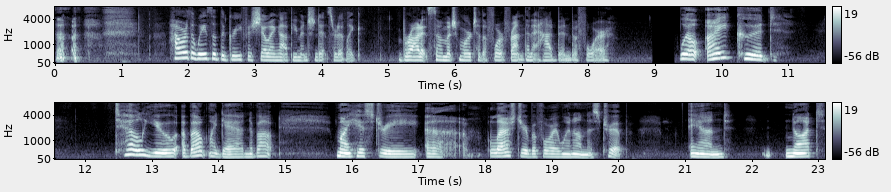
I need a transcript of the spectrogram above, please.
How are the ways that the grief is showing up? You mentioned it sort of like brought it so much more to the forefront than it had been before. Well, I could tell you about my dad and about my history uh, last year before I went on this trip and not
